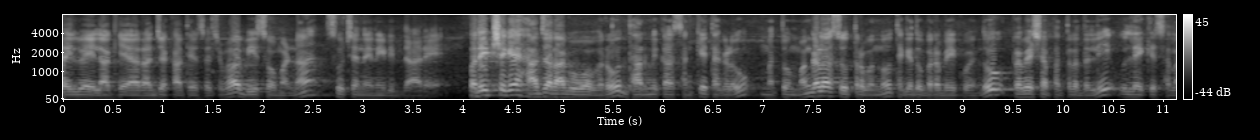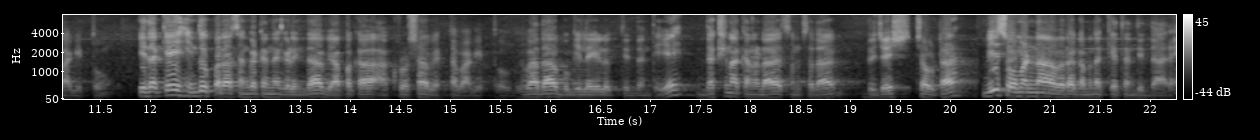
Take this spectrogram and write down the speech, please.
ರೈಲ್ವೆ ಇಲಾಖೆಯ ರಾಜ್ಯ ಖಾತೆ ಸಚಿವ ವಿ ಸೋಮಣ್ಣ ಸೂಚನೆ ನೀಡಿದ್ದಾರೆ. ಪರೀಕ್ಷೆಗೆ ಹಾಜರಾಗುವವರು ಧಾರ್ಮಿಕ ಸಂಕೇತಗಳು ಮತ್ತು ಮಂಗಳಸೂತ್ರವನ್ನು ತೆಗೆದು ಬರಬೇಕು ಎಂದು ಪ್ರವೇಶ ಪತ್ರದಲ್ಲಿ ಉಲ್ಲೇಖಿಸಲಾಗಿತ್ತು. ಇದಕ್ಕೆ ಹಿಂದೂ ಪರ ಸಂಘಟನೆಗಳಿಂದ ವ್ಯಾಪಕ ಆಕ್ರೋಶ ವ್ಯಕ್ತವಾಗಿತ್ತು. ವಿವಾದ ಬುಗಿಲೇಳುತ್ತಿದ್ದಂತೆಯೇ ದಕ್ಷಿಣ ಕನ್ನಡ ಸಂಸದ ಬ್ರಿಜೇಶ್ ಚೌಟ ವಿ ಸೋಮಣ್ಣ ಅವರ ಗಮನಕ್ಕೆ ತಂದಿದ್ದಾರೆ.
